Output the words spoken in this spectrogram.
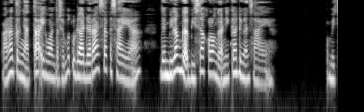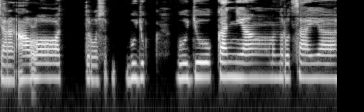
Karena ternyata Ikhwan tersebut udah ada rasa ke saya dan bilang nggak bisa kalau nggak nikah dengan saya. Pembicaraan alot, terus bujuk bujukan yang menurut saya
